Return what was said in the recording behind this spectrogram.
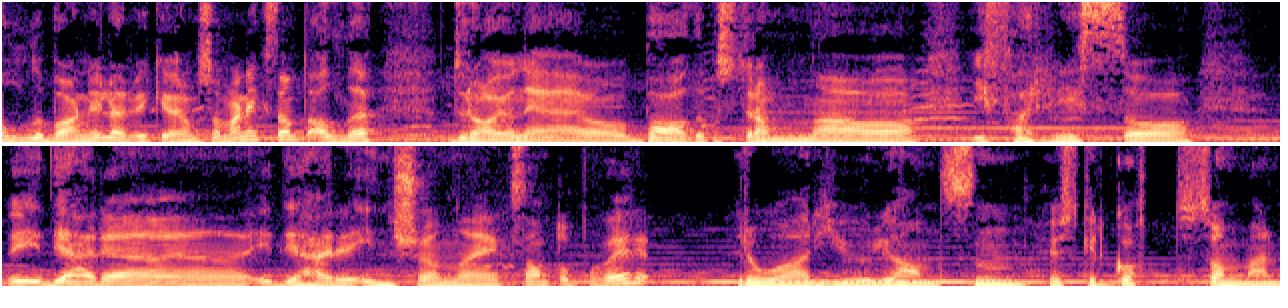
alle barn i Larvik gjør om sommeren. ikke sant? Alle drar jo ned og bader på stranda og i Farris og i de her, i de her innsjøene ikke sant, oppover. Roar Juel Johansen husker godt sommeren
